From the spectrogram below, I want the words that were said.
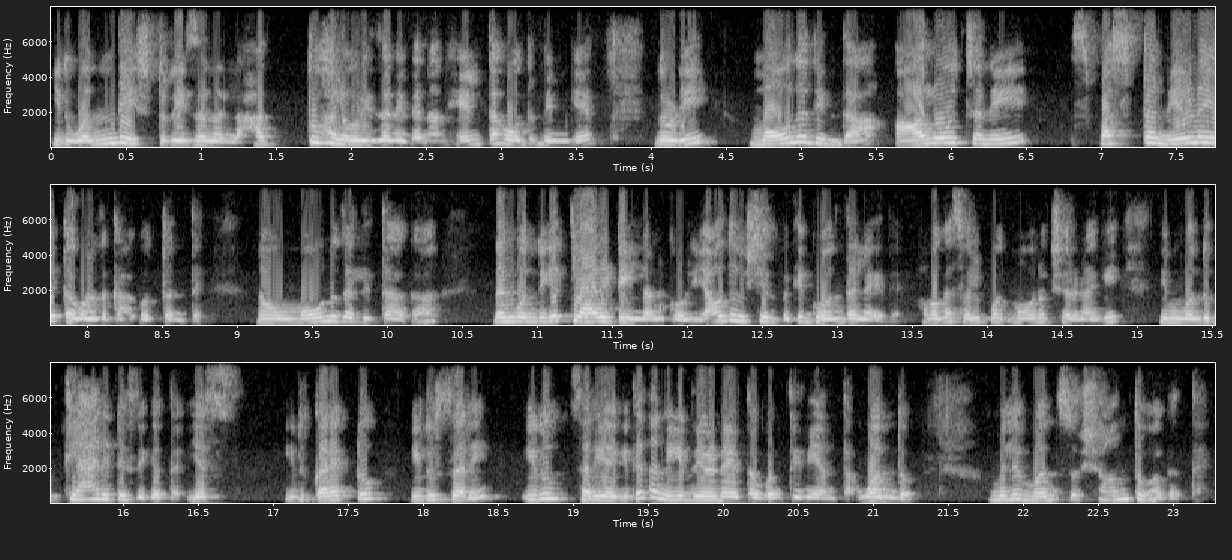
ಇದು ಒಂದೇ ಇಷ್ಟು ರೀಸನ್ ಅಲ್ಲ. ಹತ್ತು ಹಲವು ರೀಸನ್ ಇದೆ. ನಾನು ಹೇಳ್ತಾ ಹೋದ್ರೆ ನಿಮ್ಗೆ, ನೋಡಿ, ಮೌನದಿಂದ ಆಲೋಚನೆ, ಸ್ಪಷ್ಟ ನಿರ್ಣಯ ತಗೊಳ್ಳೋದಕ್ಕಾಗುತ್ತಂತೆ. ನಾವು ಮೌನದಲ್ಲಿದ್ದಾಗ ನಂಗೊಂದಿಗೆ ಕ್ಲಾರಿಟಿ ಇಲ್ಲ ಅನ್ಕೊಳ್ಳಿ. ಯಾವ್ದೋ ವಿಷಯದ ಬಗ್ಗೆ ಗೊಂದಲ ಇದೆ. ಅವಾಗ ಸ್ವಲ್ಪ ಹೊತ್ತು ಮೌನಕ್ಕೆ ಶರಣಾಗಿ ನಿಮ್ಗೊಂದು ಕ್ಲಾರಿಟಿ ಸಿಗುತ್ತೆ. ಎಸ್ ಇದು ಕರೆಕ್ಟು ಇದು ಸರಿ, ಇದು ಸರಿಯಾಗಿದೆ, ನಾನು ಈ ನಿರ್ಣಯ ತಗೊಂತೀನಿ ಅಂತ. ಒಂದು. ಆಮೇಲೆ ಮನ್ಸು ಶಾಂತವಾಗುತ್ತೆ.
